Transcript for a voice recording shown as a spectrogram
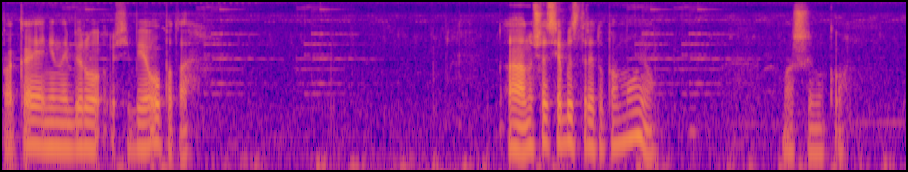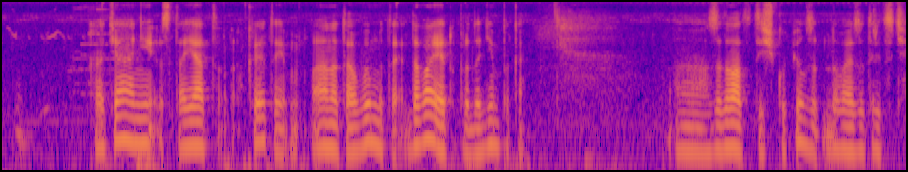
Пока я не наберу себе опыта. А, ну сейчас я быстро эту помою. Машинку. Хотя они стоят к этой. А она-то вымытая. Давай эту продадим пока. А, за 20 тысяч купил. Давай за 30.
